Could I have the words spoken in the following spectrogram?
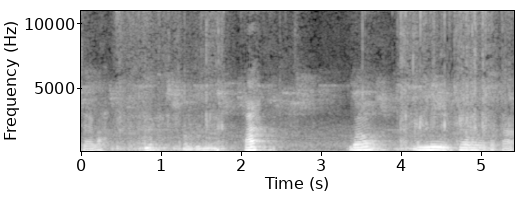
ใส่ปะนี่เอาตัวนี้ฮะบ่มันนี่พวงประกาศ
